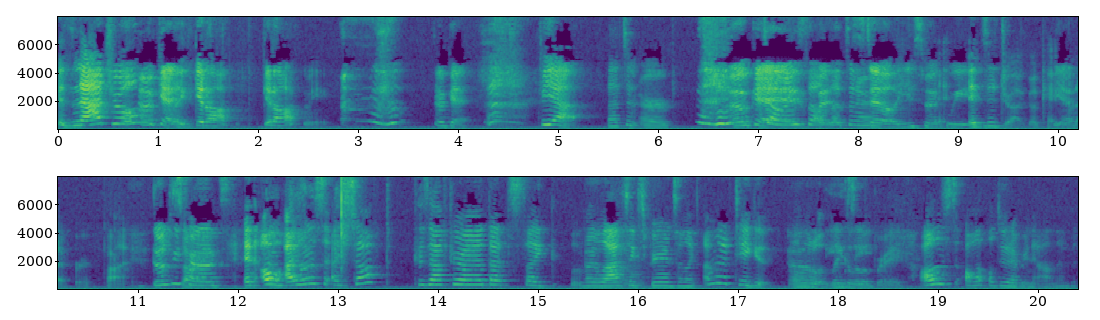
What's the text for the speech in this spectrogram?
It's natural. Okay. Like get off, get off me. Okay. But yeah, that's an herb. Okay. Tell myself that's an herb. still, you smoke weed. It's a drug. Okay, Yeah. whatever. Fine. Don't do sorry. drugs. And oh, I honestly I stopped because after I had that like my last Oh. experience, I'm like I'm gonna take it a Uh, little like easy. a little break. I'll just I'll, I'll do it every now and then, but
